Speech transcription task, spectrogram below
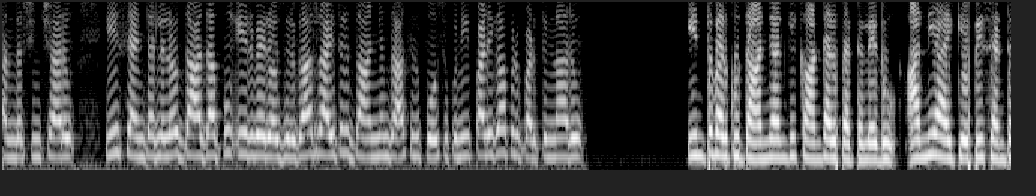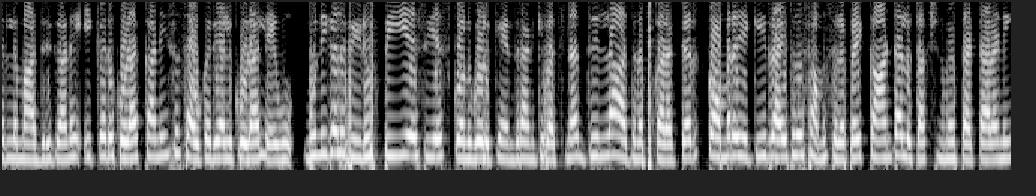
సందర్శించారు. ఈ సెంటర్లలో దాదాపు ఇరవై రోజులుగా రైతులు ధాన్యం రాసులు పోసుకుని పడిగాపులు పడుతున్నారు. ఇంతవరకు ధాన్యానికి కాంటాలు పెట్టలేదు. అన్ని ఐకేపీ సెంటర్ల మాదిరిగానే ఇక్కడ కూడా కనీస సౌకర్యాలు కూడా లేవు. మునిగల వీడు పిఏసిఎస్ కొనుగోలు కేంద్రానికి వచ్చిన జిల్లా అదనపు కలెక్టర్ కొమరయ్యకి రైతుల సమస్యలపై కాంటాలు తక్షణమే పెట్టాలని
